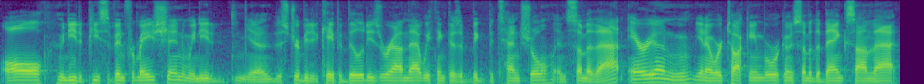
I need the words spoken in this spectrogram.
all who need a piece of information. We need you know distributed capabilities around that. We think there's a big potential in some of that area, and you know we're talking we're working with some of the banks on that.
